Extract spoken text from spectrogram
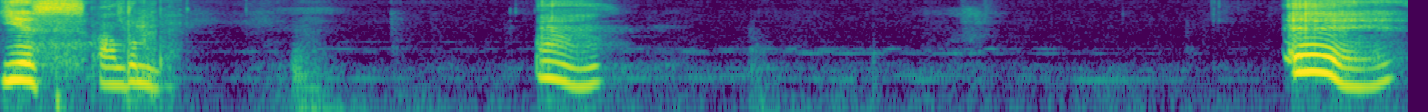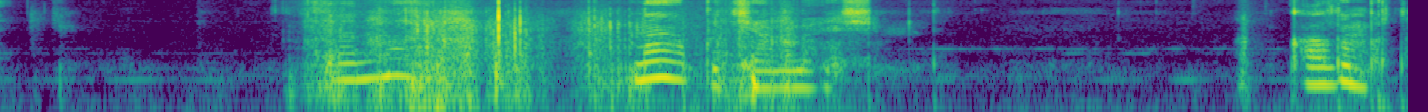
Yes aldım ben. Hı. Ee, ben ne, ne yapacağım ben şimdi? Kaldım burada.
